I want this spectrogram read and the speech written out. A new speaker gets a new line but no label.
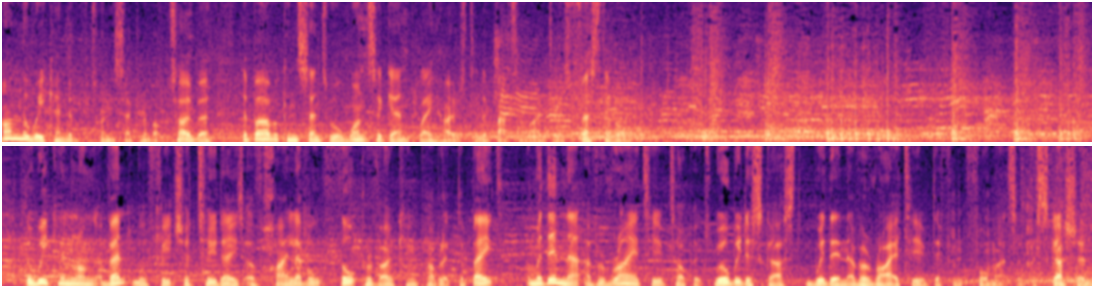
On the weekend of the 22nd of October, the Barbican Centre will once again play host to the Battle Ideas Festival. The weekend long event will feature two days of high level, thought provoking public debate, and within that, a variety of topics will be discussed within a variety of different formats of discussion.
